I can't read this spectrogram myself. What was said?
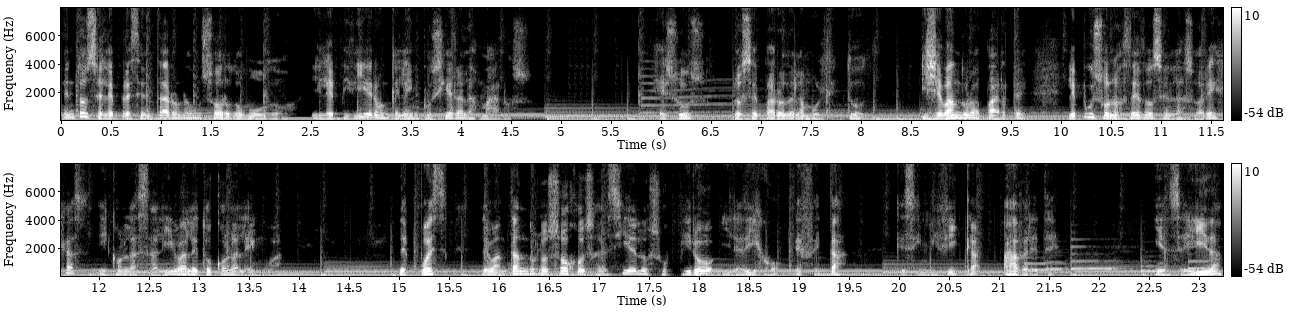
Entonces le presentaron a un sordo mudo y le pidieron que le impusiera las manos. Jesús lo separó de la multitud y llevándolo aparte, le puso los dedos en las orejas y con la saliva le tocó la lengua. Después, levantando los ojos al cielo, suspiró y le dijo, Efetá, que significa ábrete. Y enseguida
